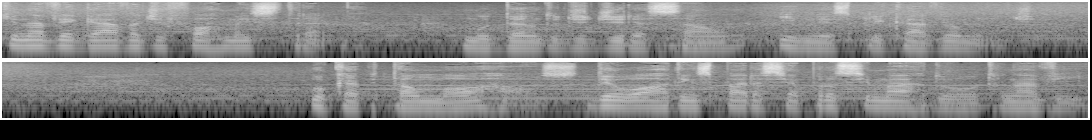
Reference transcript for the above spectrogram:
que navegava de forma estranha, mudando de direção inexplicavelmente. O capitão Morehouse deu ordens para se aproximar do outro navio,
